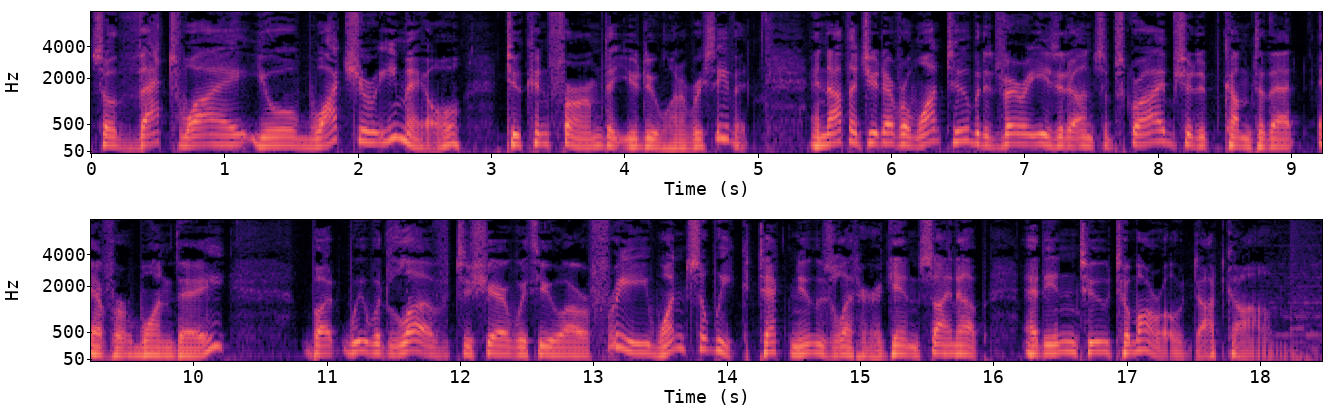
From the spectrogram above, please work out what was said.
So that's why you'll watch your email to confirm that you do want to receive it. And not that you'd ever want to, but it's very easy to unsubscribe should it come to that ever one day. But we would love to share with you our free once a week tech newsletter. Again, sign up at intotomorrow.com.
